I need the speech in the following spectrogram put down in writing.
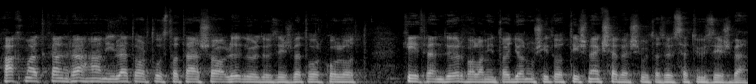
Ahmad Khan Rahami letartóztatása lövöldözésbe torkollott. Két rendőr, valamint a gyanúsított is megsebesült az összetűzésben.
